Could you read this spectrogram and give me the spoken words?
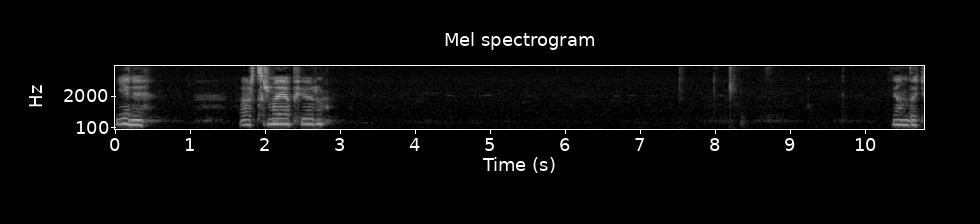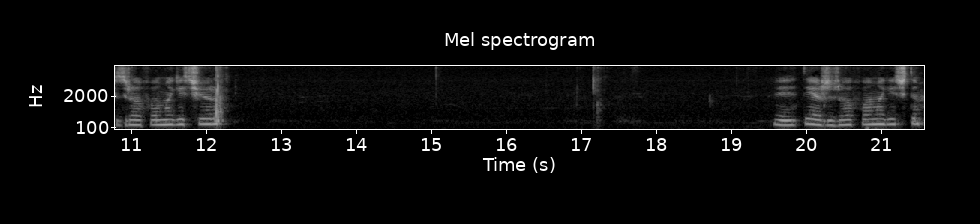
Yine artırma yapıyorum. Yandaki zürafama geçiyorum. Ve diğer zürafama geçtim.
